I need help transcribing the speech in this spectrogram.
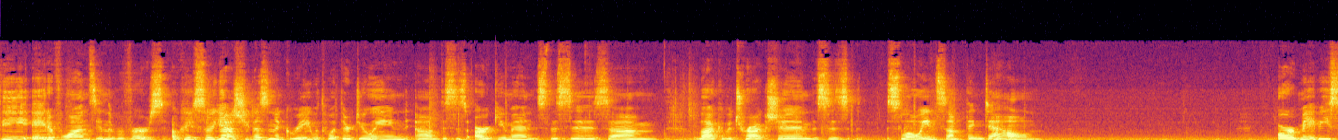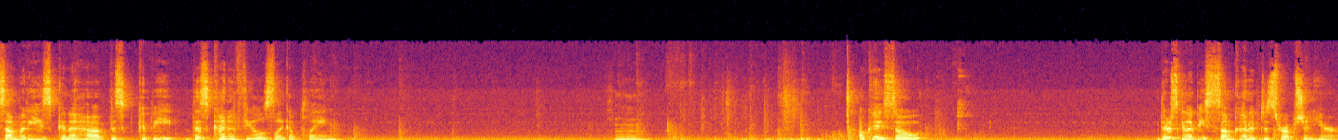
The Eight of Wands in the reverse. Okay, so yeah, she doesn't agree with what they're doing. Um, this is arguments. This is um, lack of attraction. This is slowing something down. Or maybe somebody's going to have, this could be, this kind of feels like a plane Hmm. Okay, so there's going to be some kind of disruption here.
